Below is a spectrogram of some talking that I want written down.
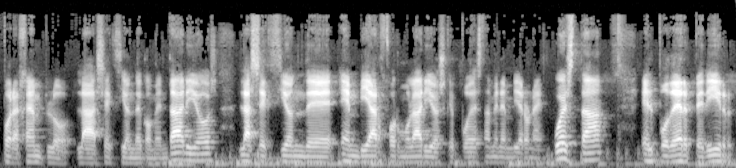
por ejemplo, la sección de comentarios, la sección de enviar formularios que puedes también enviar una encuesta, el poder pedir,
